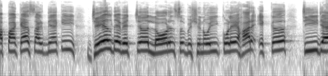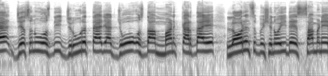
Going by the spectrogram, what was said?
ਆਪਾਂ ਕਹਿ ਸਕਦੇ ਆ ਕਿ ਜੇਲ੍ਹ ਦੇ ਵਿੱਚ ਲਾਰੈਂਸ ਬਿਸ਼ਨੋਈ ਕੋਲੇ ਹਰ ਇੱਕ ਚੀਜ਼ ਹੈ ਜਿਸ ਨੂੰ ਉਸ ਦੀ ਜ਼ਰੂਰਤ ਹੈ ਜਾਂ ਜੋ ਉਸ ਦਾ ਮਨ ਕਰਦਾ ਏ, ਲਾਰੈਂਸ ਬਿਸ਼ਨੋਈ ਦੇ ਸਾਹਮਣੇ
